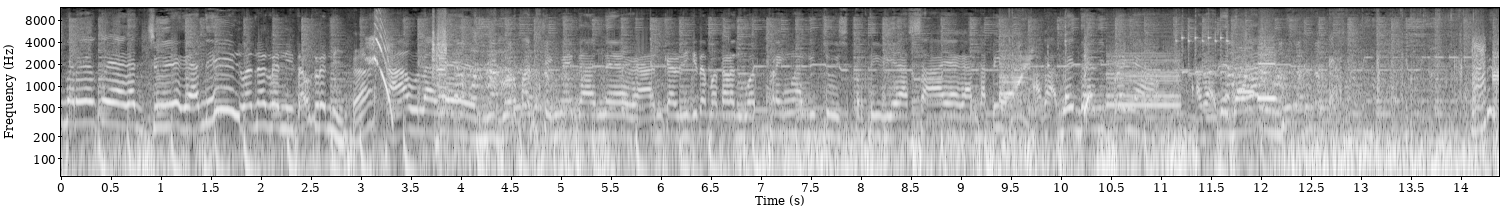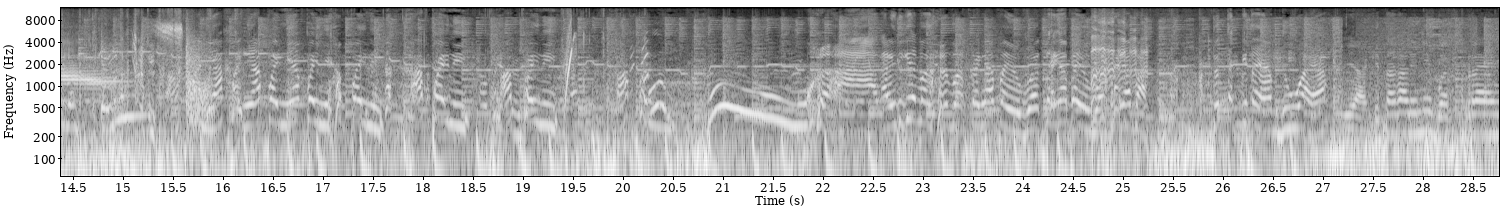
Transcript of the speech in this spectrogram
bareng aku ya kan cuy ya kan? Nih gimana kalian nih? Tahu kalian nih? Hah? tahu lah ya. Bigor pancing medan ya kan? Kali ini kita bakalan buat prank lagi cuy seperti biasa ya kan? Tapi agak beda nih pranknya. Agak beda lain ini? Apa ini? Apa ini? Apa ini? Apa ini? Apa ini? Apa ini? Apa ini? Kali ini kita bakal buat prank apa yuk? Buat prank apa yuk? Buat prank apa? Tetap kita ya berdua ya. Iya, kita kali ini buat prank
